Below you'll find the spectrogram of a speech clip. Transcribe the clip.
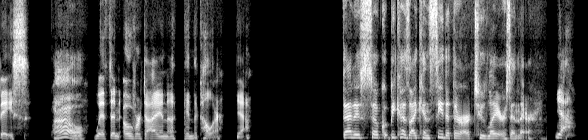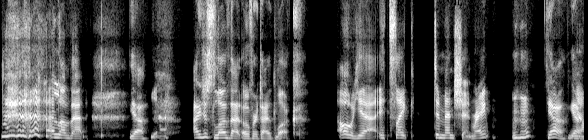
base Wow. with an over dye in the in the color. Yeah. That is so cool because I can see that there are two layers in there. Yeah. I love that. Yeah. Yeah. I just love that over dyed look. Oh yeah, it's like dimension, right? Mm-hmm. Yeah. Yeah.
